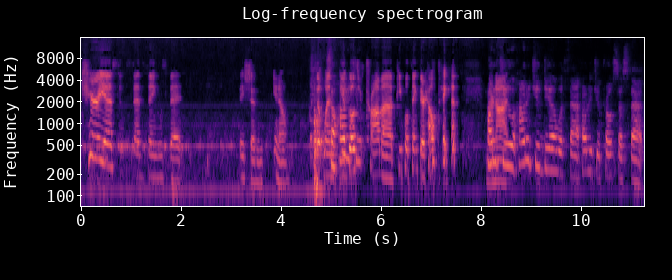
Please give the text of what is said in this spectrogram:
curious and said things that they shouldn't. You know, that when so you go you, through trauma, people think they're helping. how did not. you How did you deal with that? How did you process that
